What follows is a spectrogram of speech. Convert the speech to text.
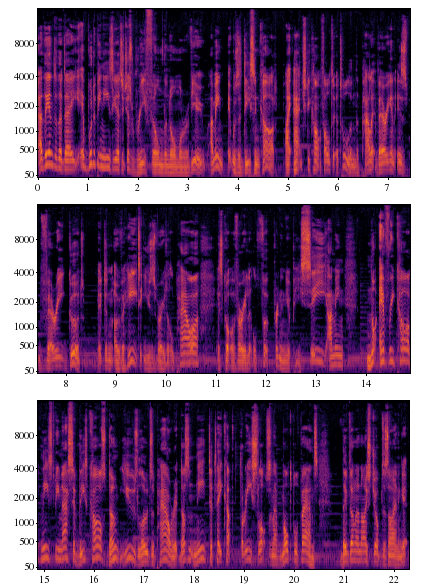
At the end of the day, it would have been easier to just refilm the normal review. I mean, it was a decent card. I actually can't fault it at all, and the Palit variant is very good. It didn't overheat, it uses very little power, it's got a very little footprint in your PC. I mean, not every card needs to be massive. These cards don't use loads of power. It doesn't need to take up three slots and have multiple fans. They've done a nice job designing it.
